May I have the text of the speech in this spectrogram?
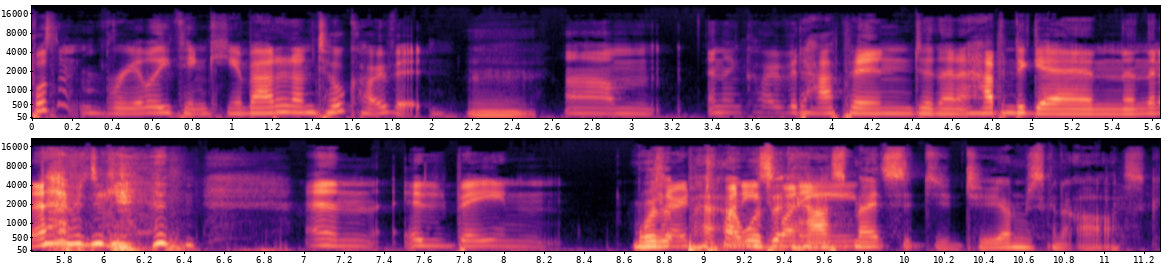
wasn't really thinking about it until COVID. Mm. Um, and then COVID happened and then it happened again and then it happened again. and it had been, Was it know, pa- was it housemates that did too? I'm just going to ask.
